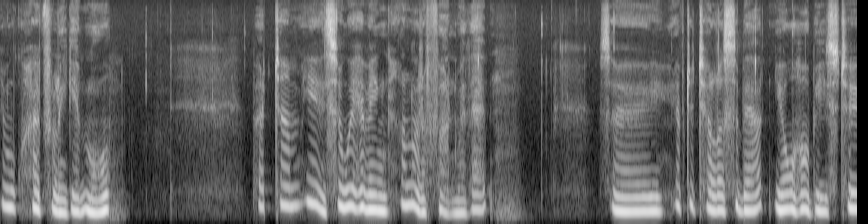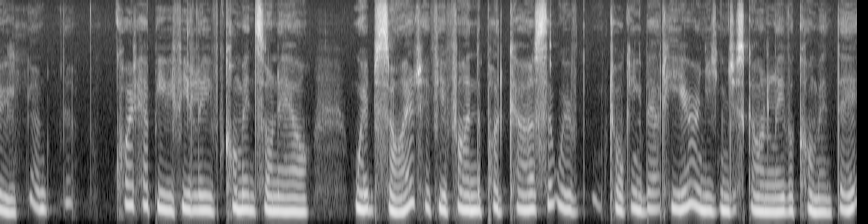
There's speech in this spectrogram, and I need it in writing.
and we'll hopefully get more. But um, yeah, so we're having a lot of fun with that. So you have to tell us about your hobbies too. I'm quite happy if you leave comments on our website. If you find the podcast that we're talking about here, and you can just go and leave a comment there.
